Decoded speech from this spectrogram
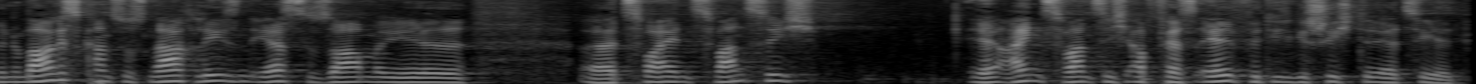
Wenn du magst, kannst du es nachlesen, 1 Samuel äh, 22. 21 ab Vers 11 wird die Geschichte erzählt.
